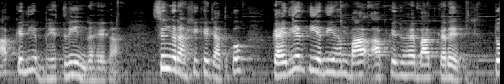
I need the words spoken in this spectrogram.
आपके लिए बेहतरीन रहेगा। सिंह राशि के जातकों कैरियर की यदि हम बात आपके जो है बात करें तो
